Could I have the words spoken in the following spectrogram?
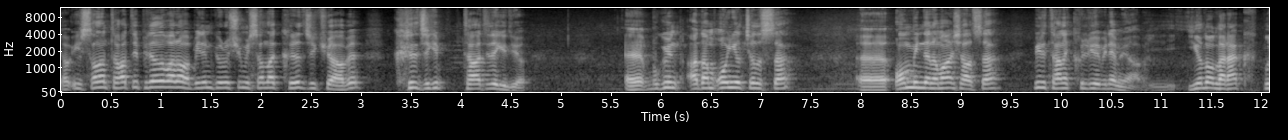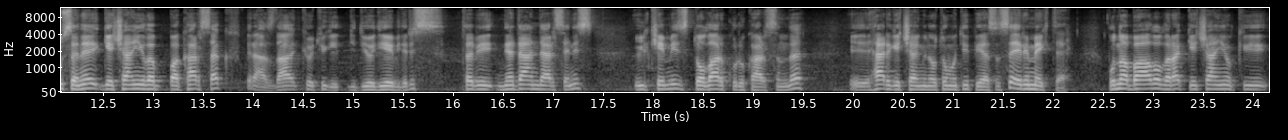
Ya insanların tatil planı var ama benim görüşüm insanlar kredi çekiyor abi. Kredi çekip tatile gidiyor. Ee, bugün adam 10 yıl çalışsa, e, 10 bin lira maaş alsa bir tane Clio binemiyor abi. Yıl olarak bu sene geçen yıla bakarsak biraz daha kötü gi- gidiyor diyebiliriz. Tabii neden derseniz ülkemiz dolar kuru karşısında e, her geçen gün otomotiv piyasası erimekte. Buna bağlı olarak geçen yılki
